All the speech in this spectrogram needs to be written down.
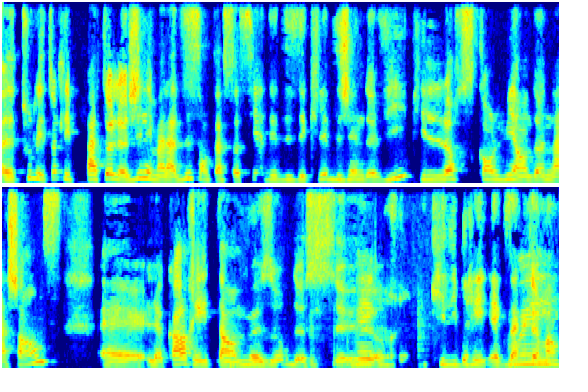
euh, tous les, toutes les pathologies, les maladies sont associées à des déséquilibres d'hygiène de vie. Puis lorsqu'on lui en donne la chance, euh, le corps est en mesure de se rééquilibrer exactement.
